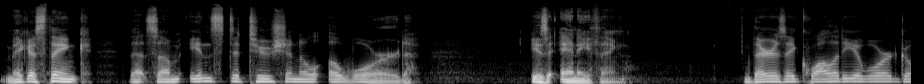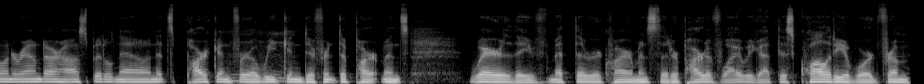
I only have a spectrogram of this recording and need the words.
make us think that some institutional award is anything. There is a quality award going around our hospital now, and it's parking for a week in mm. different departments where they've met the requirements that are part of why we got this quality award from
